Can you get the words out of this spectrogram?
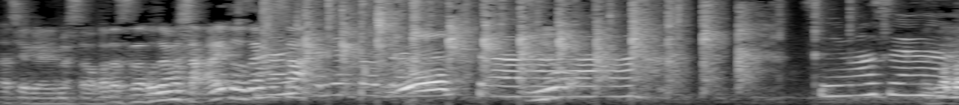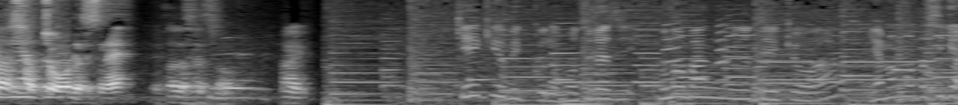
立ち上げられました、岡田さんでございました。ありがとうございました。はい、ありがとうございました。すいません。また社長ですね。岡田社長。はい。k q b i c のホジラジこの番組の提供は山本修行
